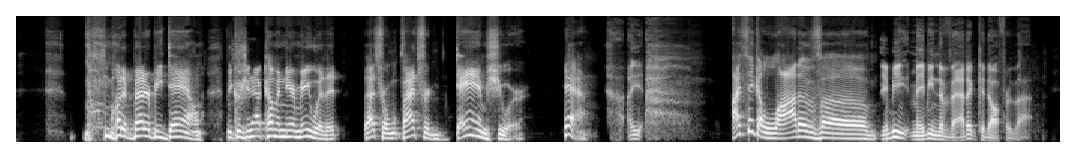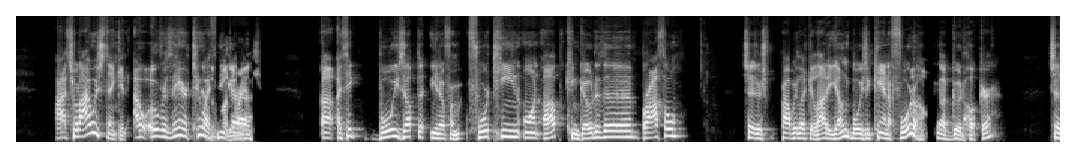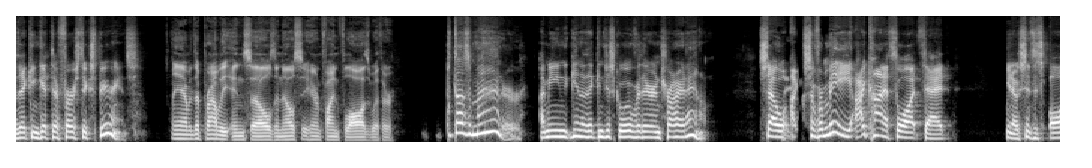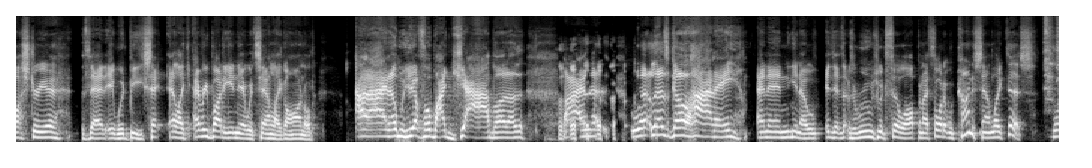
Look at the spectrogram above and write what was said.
but it better be down because you're not coming near me with it. That's for that's for damn sure. Yeah, I I think a lot of uh, maybe maybe Nevada could offer that. that's what I was thinking. Oh, over there too. I The think uh, uh, I think boys up that you know from 14 on up can go to the brothel. So there's probably like a lot of young boys that can't afford a, a good hooker, so they can get their first experience. Yeah, but they're probably incels, and they'll sit here and find flaws with her. It doesn't matter. I mean, you know, they can just go over there and try it out. So, I, so for me, I kind of thought that, you know, since it's Austria, that it would be like everybody in there would sound like Arnold. All right, I'm here for my job. Uh, all right, let, let, us go, honey. And then, you know, it, the, the rooms would fill up, and I thought it would kind of sound like this. Hi,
